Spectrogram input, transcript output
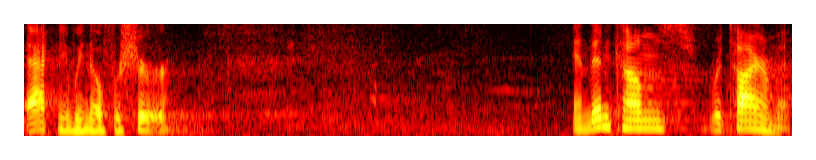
Acne, we know for sure. And then comes retirement.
